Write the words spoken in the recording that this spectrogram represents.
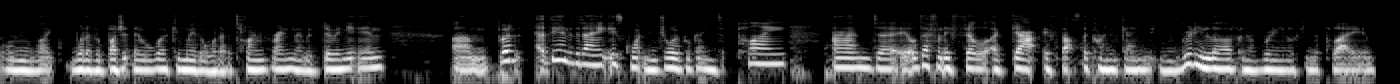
on like whatever budget they were working with or whatever time frame they were doing it in. Um, but at the end of the day, it is quite an enjoyable game to play, and uh, it'll definitely fill a gap if that's the kind of game that you really love and are really looking to play, and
